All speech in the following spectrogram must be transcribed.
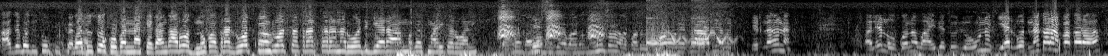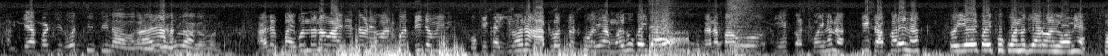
આજે બધું કરી બધું ચોખ્ખું કરી નાખે કારણ કે આ રોજ નો કકરાટ રોજ પીન રોજ કકરાટ કરે ને રોજ ઘેર આ મગજમારી કરવાની. નાખવાનું દેવાનું. હું કરવા પાડું? એટલે હે ને અલે લોકોને વાયદે તું જોવું ને ઘેર રોજ ના કરો કેપટજી રોજ પી પીને આવે એવું લાગે મને. અરે ભાઈબંધો ના વાયદે ચડેવાનું બધી જમીન ઓકી ખાઈ ગયો હે ને આટલો જ કટકો એ આમાં શું કઈ જાય? અને પાછું એ કટકો હે ને હિસાબ કરે ને તો એ પછી ફૂકવાનો જ વારો આવ્યો અમે. સો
